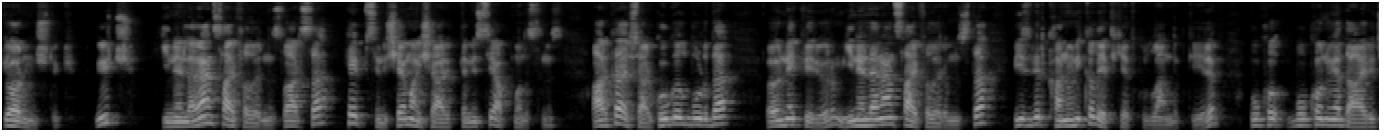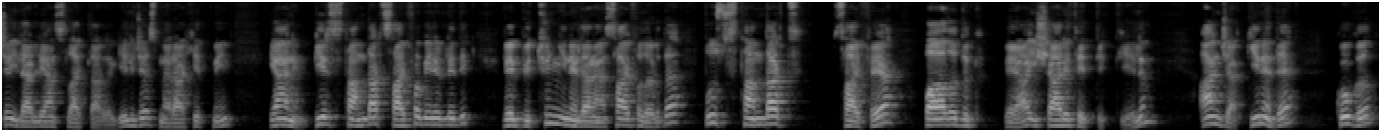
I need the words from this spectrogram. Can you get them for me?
görmüştük. 3. Yinelenen sayfalarınız varsa hepsini şema işaretlemesi yapmalısınız. Arkadaşlar Google burada örnek veriyorum yinelenen sayfalarımızda biz bir canonical etiket kullandık diyelim. Bu, bu konuya da ayrıca ilerleyen slaytlarda geleceğiz merak etmeyin. Yani bir standart sayfa belirledik ve bütün yinelenen sayfaları da bu standart sayfaya bağladık veya işaret ettik diyelim. Ancak yine de Google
